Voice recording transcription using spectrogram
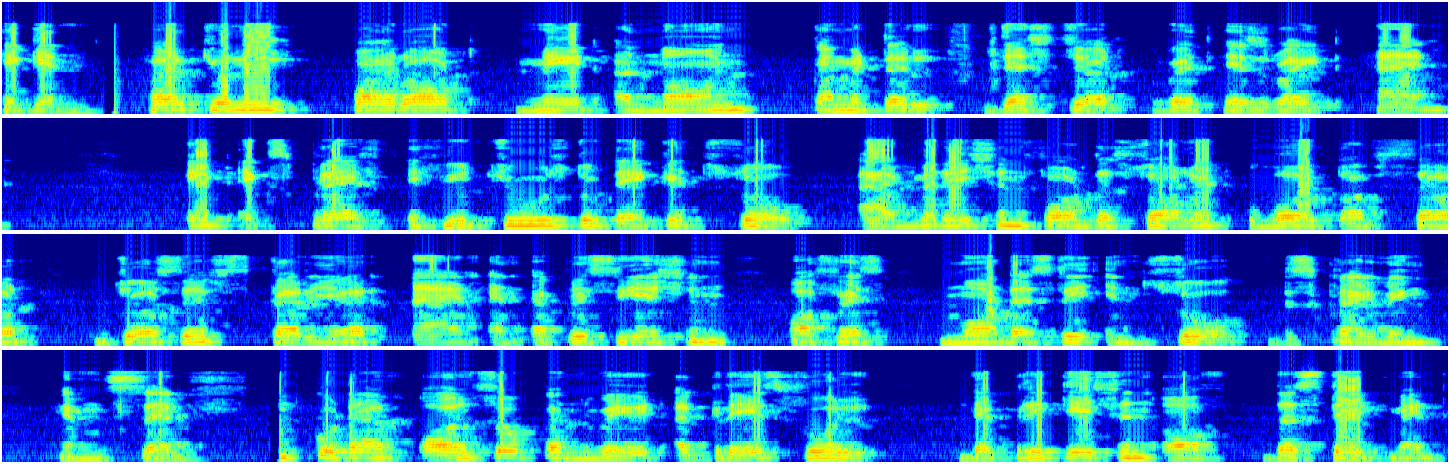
Higgin. Hercule Poirot made a non-committal gesture with his right hand. It expressed, if you choose to take it so, admiration for the solid worth of Sir Joseph's career and an appreciation of his modesty in so describing himself. It could have also conveyed a graceful deprecation of the statement.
